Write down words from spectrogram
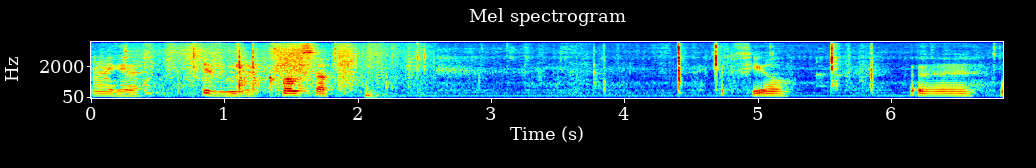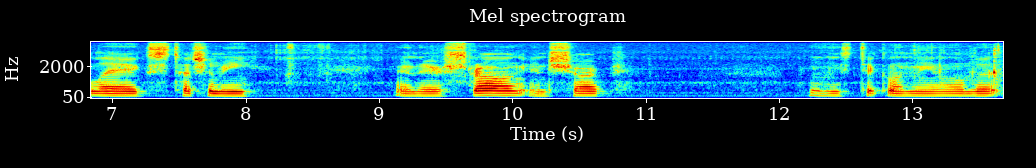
I'm gonna see if we can get a close up. I can feel the legs touching me and they're strong and sharp and he's tickling me a little bit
